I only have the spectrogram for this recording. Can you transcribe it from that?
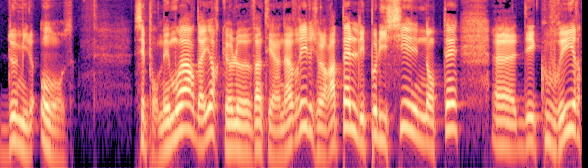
2011. C'est pour mémoire d'ailleurs que le 21 avril, je le rappelle, les policiers nantais euh, découvrirent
